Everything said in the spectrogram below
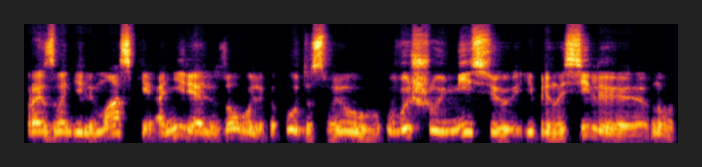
производили маски, они реализовывали какую-то свою высшую миссию и приносили ну, вот,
